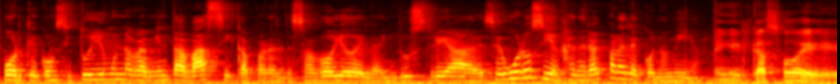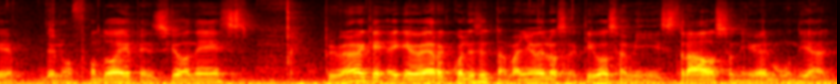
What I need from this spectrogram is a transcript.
porque constituyen una herramienta básica para el desarrollo de la industria de seguros y en general para la economía. En el caso de, los fondos de pensiones, primero hay que, hay que, ver cuál es el tamaño de los activos administrados a nivel mundial.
